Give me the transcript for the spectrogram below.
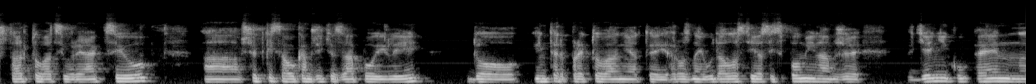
štartovaciu reakciu a všetky sa okamžite zapojili do interpretovania tej hroznej udalosti. Ja si spomínam, že v denníku N e,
